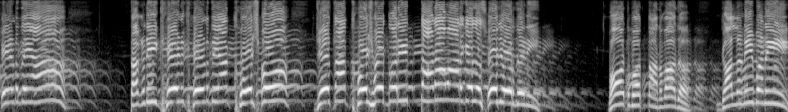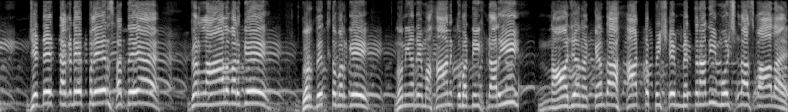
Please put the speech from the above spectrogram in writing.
ਖੇਡਦੇ ਆ। ਤਗੜੀ ਖੇਡ ਖੇਡਦੇ ਆ, ਖੁਸ਼ ਹੋ। ਜੇ ਤਾਂ ਖੁਸ਼ ਹੋ ਇੱਕ ਵਾਰੀ ਤਾੜਾ ਮਾਰ ਕੇ ਦੱਸੋ ਜ਼ੋਰ ਦੇਣੀ। ਬਹੁਤ ਬਹੁਤ ਧੰਨਵਾਦ। ਗੱਲ ਨਹੀਂ ਬਣੀ। ਜਿੱਡੇ ਤਗੜੇ ਪਲੇਅਰ ਸੱਦੇ ਐ, ਗੁਰਲਾਲ ਵਰਗੇ, ਗੁਰਦਿੱਤ ਵਰਗੇ, ਦੁਨੀਆ ਦੇ ਮਹਾਨ ਕਬੱਡੀ ਖਿਡਾਰੀ ਨੌਜਨ ਕਹਿੰਦਾ ਹੱਟ ਪਿੱਛੇ ਮਿੱਤਰਾਂ ਦੀ ਮੁੱਛ ਦਾ ਸਵਾਲ ਹੈ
